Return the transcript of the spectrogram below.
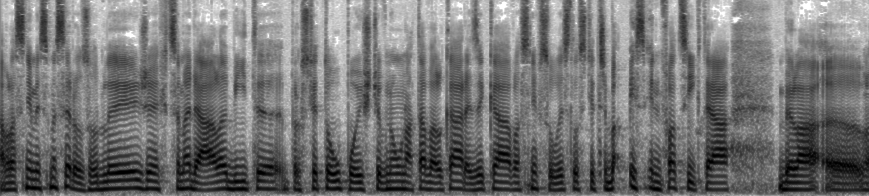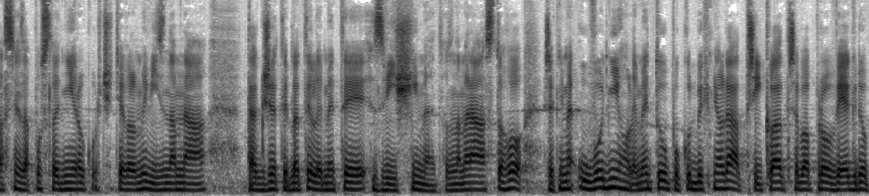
A vlastně my jsme se rozhodli, že chceme dále být eh, prostě tou pojišťovnou na ta velká rizika vlastně v souvislosti třeba i s inflací, která byla eh, vlastně za poslední rok určitě velmi významná. Takže tyhle ty limity zvýšíme. To znamená z toho, řekněme, úvodního limitu, pokud bych měl dát příklad třeba pro věk do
